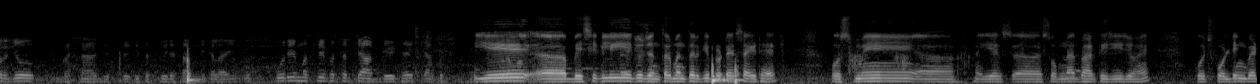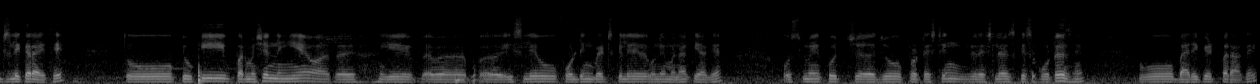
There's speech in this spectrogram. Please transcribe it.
और जो घटना जिस तरह की तस्वीरें सामने निकल आई उस पूरे मसले पर सर क्या अपडेट है? क्या कुछ ये बेसिकली ये जो जंतर मंतर की प्रोटेस्ट साइट है उसमें अ, ये सोमनाथ भारती जी जो हैं कुछ फोल्डिंग बेड्स लेकर आए थे। तो क्योंकि परमिशन नहीं है और ये इसलिए वो फोल्डिंग बेड्स के लिए उन्हें मना किया गया। उसमें कुछ जो प्रोटेस्टिंग रेस्लर्स के सपोर्टर्स हैं वो बैरिकेड पर आ गए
